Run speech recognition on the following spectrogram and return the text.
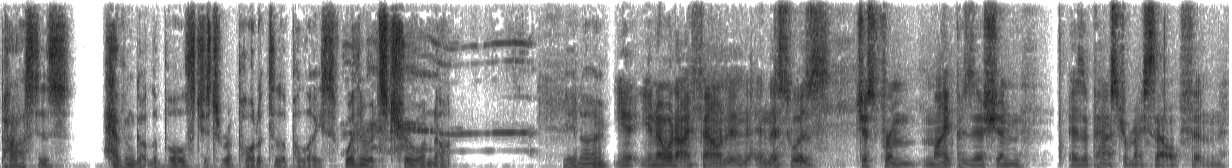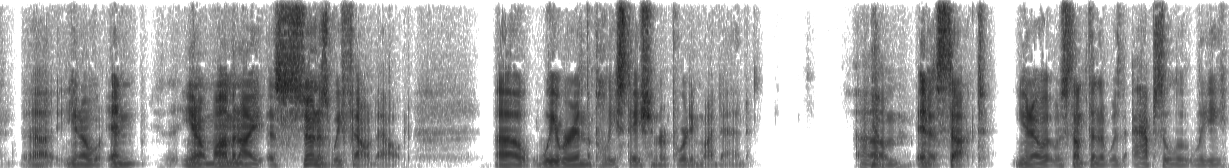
pastors haven't got the balls just to report it to the police, whether it's true or not. You know? You, you know what I found, and, and this was just from my position as a pastor myself, and uh, you know, and you know, mom and I, as soon as we found out, uh, we were in the police station reporting my dad, um, and it sucked. You know, it was something that was absolutely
